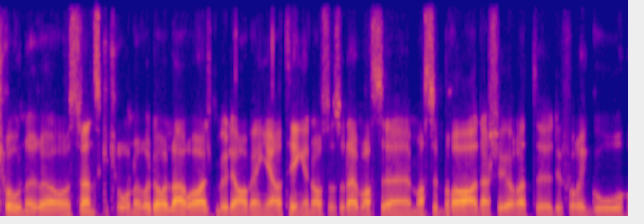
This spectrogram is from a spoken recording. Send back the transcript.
kroner og svenske kroner og dollar og alt mulig avhengig av tingene også. Så det er masse, masse bra der som gjør at du får en god,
